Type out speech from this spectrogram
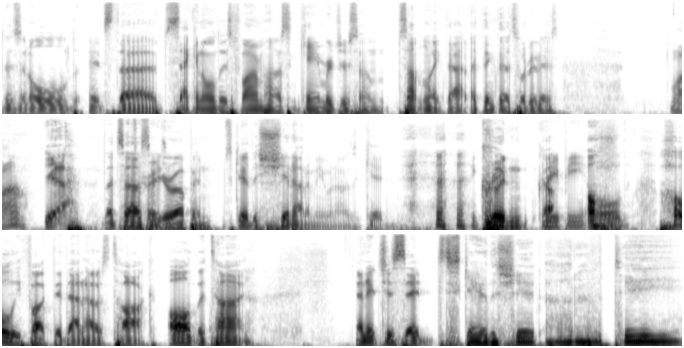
there's an old it's the second oldest farmhouse in Cambridge or some something like that. I think that's what it is. Wow. Yeah. That's the That's house I grew up in. Scared the shit out of me when I was a kid. Couldn't uh, Creepy, oh. old. holy fuck did that house talk all the time. And it just said, scare the shit out of T.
